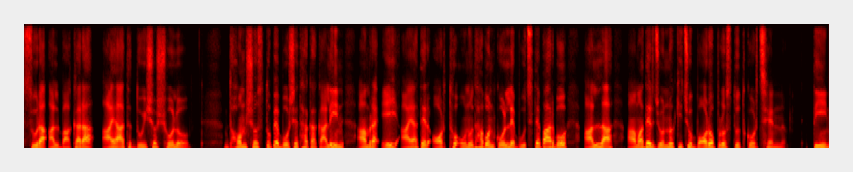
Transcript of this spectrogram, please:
সুরা আল বাকারা আয়াত দুইশ ষোল। ধ্বংসস্তূপে বসে থাকাকালীন আমরা এই আয়াতের অর্থ অনুধাবন করলে বুঝতে পারব আল্লাহ আমাদের জন্য কিছু বড় প্রস্তুত করছেন। তিন,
